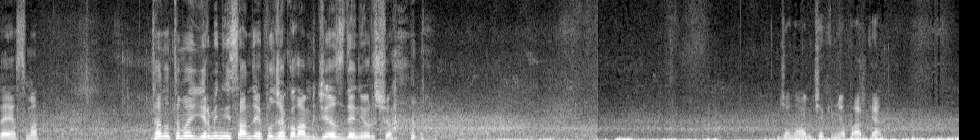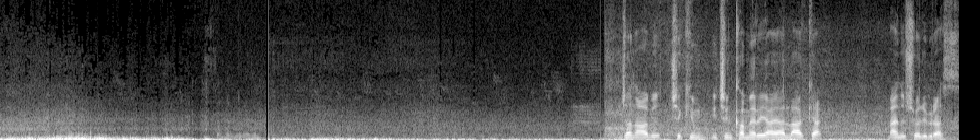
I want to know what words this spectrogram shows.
lansman. Tanıtımı 20 Nisan'da yapılacak olan bir cihazı deniyoruz şu an. Can abi çekim yaparken Can abi çekim için kamerayı ayarlarken ben de şöyle biraz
